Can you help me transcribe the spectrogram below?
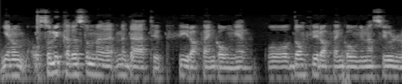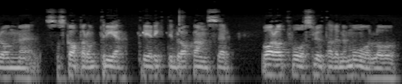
Genom, och så lyckades de med, med det typ fyra fem gånger. Och de fyra fem gångerna så gjorde de, så skapade de tre, tre riktigt bra chanser. Varav två slutade med mål och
